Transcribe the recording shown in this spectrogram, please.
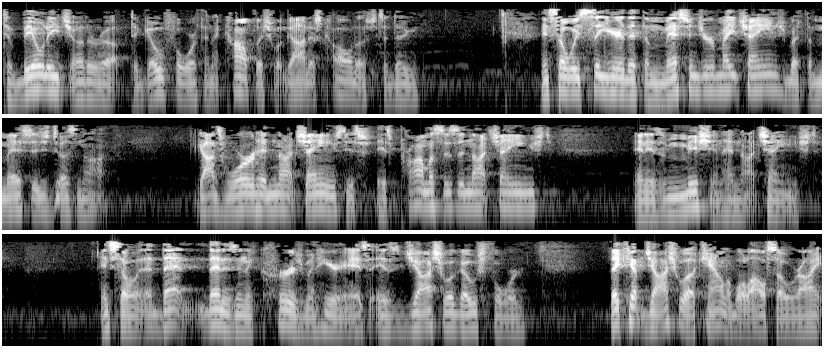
to build each other up, to go forth and accomplish what God has called us to do. And so we see here that the messenger may change, but the message does not. God's word had not changed, his, his promises had not changed, and his mission had not changed. And so that that is an encouragement here as as Joshua goes forward. They kept Joshua accountable also, right?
